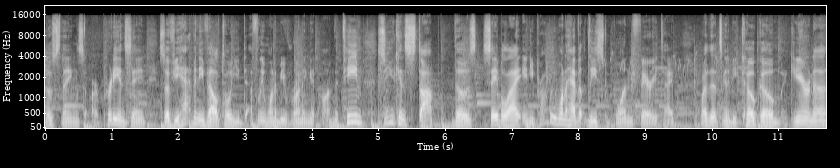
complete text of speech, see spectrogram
Those things are pretty insane. So if you have any Yveltal, you definitely want to be running it on the team so you can stop those Sableye, and you probably want to have at least one fairy type, whether that's going to be Koko, Magearna,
